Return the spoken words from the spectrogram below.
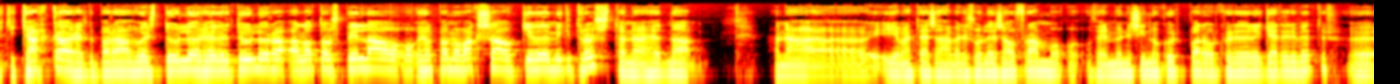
ekki kjarkaður heldur bara að þú veist, duglegur hefur verið duglegur að, að láta á spila og, og hjálpa þeim að vaksa og gefa þeim mikið tröst þannig að hérna þannig að uh, ég mænti þess að það verði svo leiðis áfram og, og, og þeir muni sín okkur bara úr hverju þeir eru gerðir í vetur. Uh,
